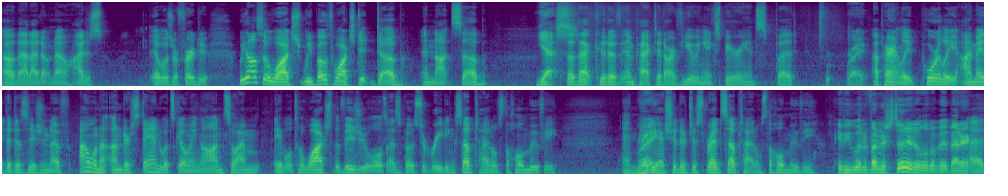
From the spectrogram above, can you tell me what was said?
Oh, that I don't know. I just it was referred to. We also watched. We both watched it dub and not sub, Yes. so that could have impacted our viewing experience. But right. apparently poorly, I made the decision of I want to understand what's going on, so I'm able to watch the visuals as opposed to reading subtitles the whole movie. And maybe Right. I should have just read subtitles the whole movie. Maybe you would have understood it a little bit better. Uh,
